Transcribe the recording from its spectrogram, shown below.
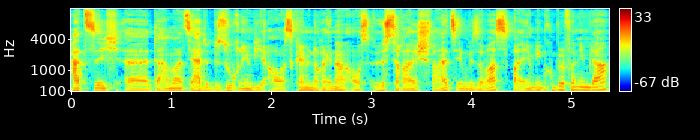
hat sich äh, damals, der hatte Besuch irgendwie aus, kann ich mich noch erinnern, aus Österreich, Schweiz, irgendwie sowas, war irgendwie ein Kumpel von ihm da,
